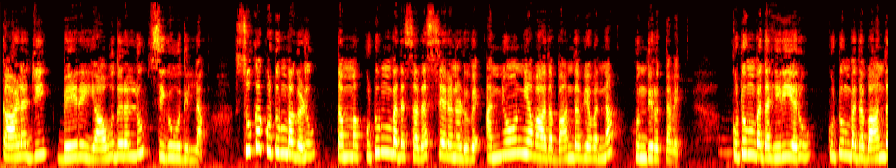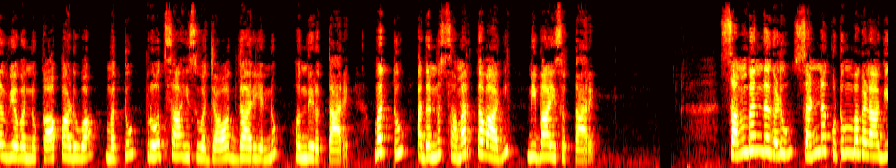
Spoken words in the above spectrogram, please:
ಕಾಳಜಿ ಬೇರೆ ಯಾವುದರಲ್ಲೂ ಸಿಗುವುದಿಲ್ಲ. ಸುಖ ಕುಟುಂಬಗಳು ತಮ್ಮ ಕುಟುಂಬದ ಸದಸ್ಯರ ನಡುವೆ ಅನ್ಯೋನ್ಯವಾದ ಬಾಂಧವ್ಯವನ್ನ ಹೊಂದಿರುತ್ತವೆ. ಕುಟುಂಬದ ಹಿರಿಯರು ಕುಟುಂಬದ ಬಾಂಧವ್ಯವನ್ನು ಕಾಪಾಡುವ ಮತ್ತು ಪ್ರೋತ್ಸಾಹಿಸುವ ಜವಾಬ್ದಾರಿಯನ್ನು ಹೊಂದಿರುತ್ತಾರೆ ಮತ್ತು ಅದನ್ನು ಸಮರ್ಥವಾಗಿ ನಿಭಾಯಿಸುತ್ತಾರೆ. ಸಂಬಂಧಗಳು ಸಣ್ಣ ಕುಟುಂಬಗಳಾಗಿ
